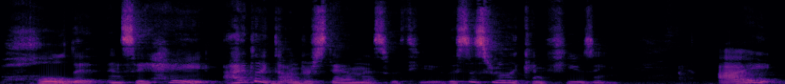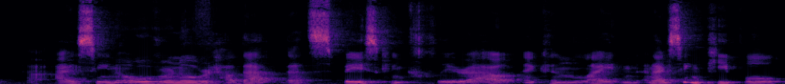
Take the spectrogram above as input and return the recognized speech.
hold it and say, "Hey, I'd like to understand this with you. This is really confusing." I I've seen over and over how that that space can clear out, it can lighten, and I've seen people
